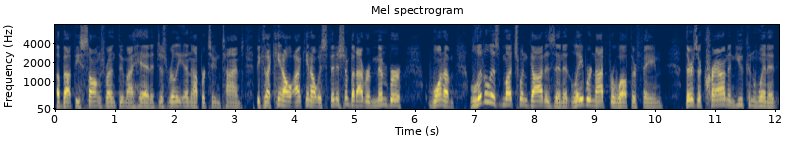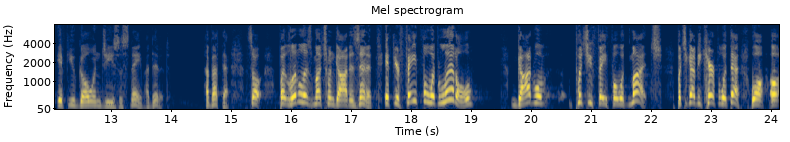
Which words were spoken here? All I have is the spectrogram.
about these songs running through my head at just really inopportune times because I can't, I can't always finish them, but I remember one of them. Little as much when God is in it, labor not for wealth or fame. There's a crown and you can win it if you go in Jesus' name. I did it. How about that? So, but little as much when God is in it. If you're faithful with little, God will put you faithful with much. But you got to be careful with that. Well, uh,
